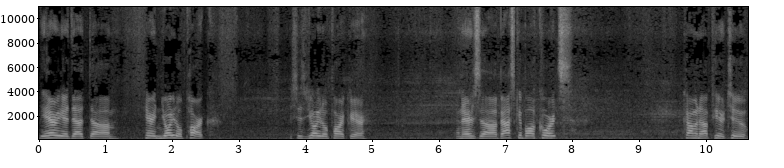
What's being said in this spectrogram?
the area that um, here in Yoido Park. This is Yoido Park here. And there's uh, basketball courts coming up here too.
